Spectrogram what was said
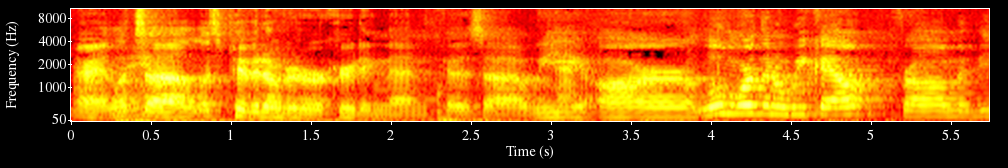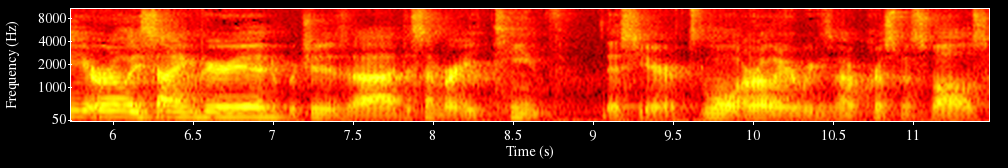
All right, let's uh, let's pivot over to recruiting then, because uh, we Okay. are a little more than a week out from the early signing period, which is uh, December eighteenth this year. It's a little earlier because of how Christmas falls.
